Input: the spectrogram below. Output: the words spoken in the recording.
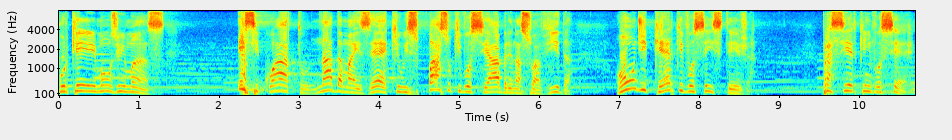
Porque, irmãos e irmãs, esse quarto nada mais é que o espaço que você abre na sua vida, onde quer que você esteja, para ser quem você é.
